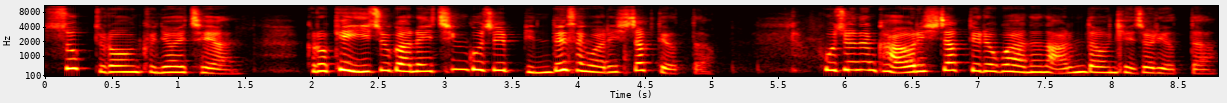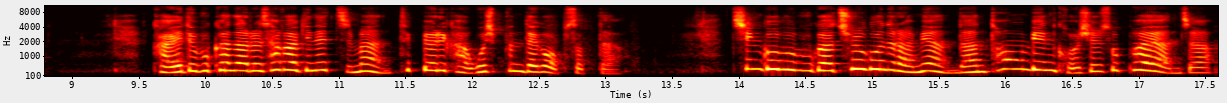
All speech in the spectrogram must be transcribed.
쑥 들어온 그녀의 제안. 그렇게 2주간의 친구 집 빈대 생활이 시작되었다. 호주는 가을이 시작되려고 하는 아름다운 계절이었다. 가이드북 하나를 사가긴 했지만 특별히 가고 싶은 데가 없었다. 친구 부부가 출근을 하면 난 텅 빈 거실 소파에 앉아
